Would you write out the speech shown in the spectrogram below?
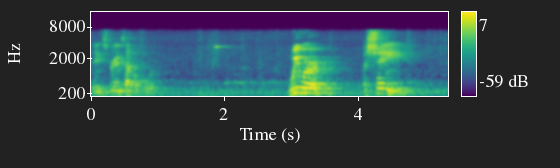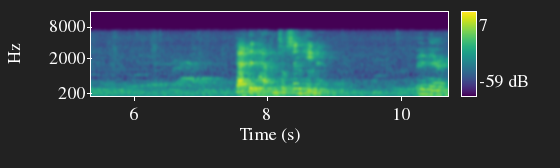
They experienced that before. We were ashamed. That didn't happen until sin came in. Been there.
